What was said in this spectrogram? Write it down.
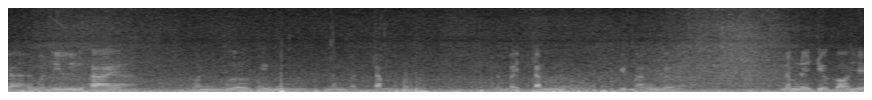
cá mà đi lưới hai á, quánh bữa kiếm năm bảy trăm, năm bảy trăm kiếm ăn được. Năm nay chưa có gì.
